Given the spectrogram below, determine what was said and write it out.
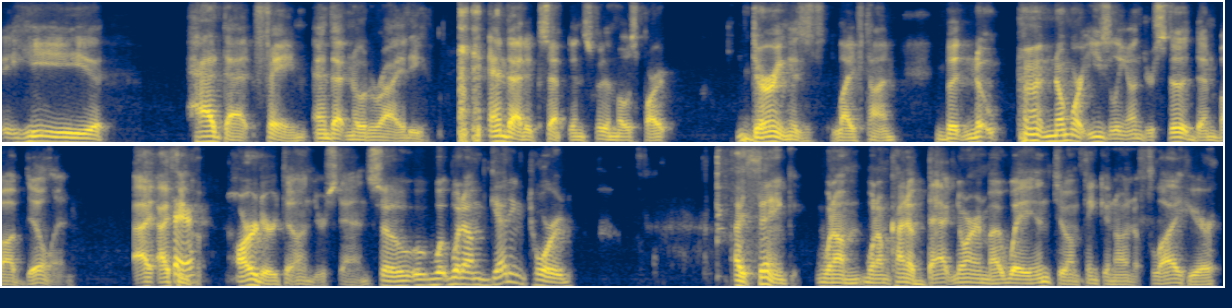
He had that fame and that notoriety and that acceptance for the most part during his lifetime but no no more easily understood than Bob Dylan. I, I think harder to understand. So what, what I'm getting toward, I think, what I'm what I'm kind of backdooring my way into, I'm thinking on the fly here.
